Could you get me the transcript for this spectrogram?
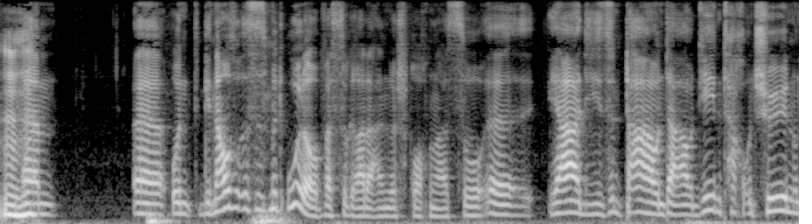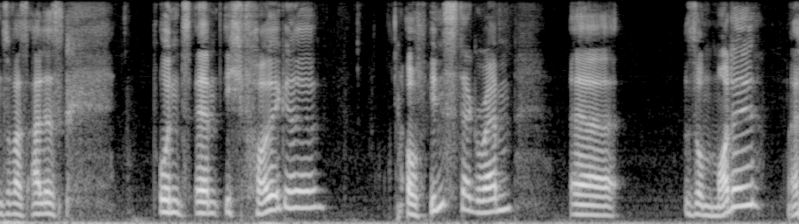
Mhm. Ähm, äh, und genauso ist es mit Urlaub, was du gerade angesprochen hast. So, äh, ja, die sind da und da und jeden Tag und schön und sowas alles. Und ähm, ich folge auf Instagram äh, so Model.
